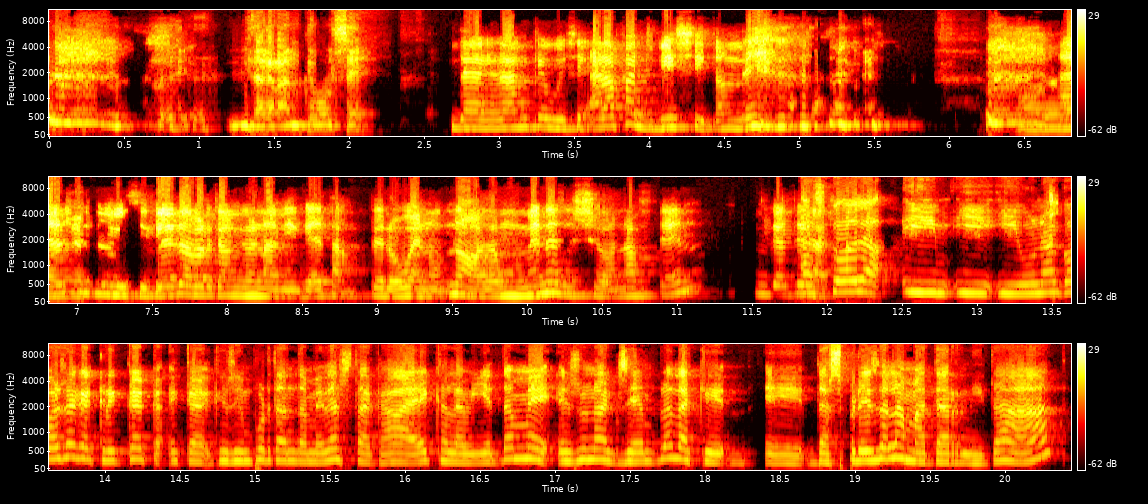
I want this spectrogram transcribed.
I de gran què vols ser? De gran que vull ser. Ara faig bici, també. Ara en bicicleta per canviar una miqueta. Però bueno, no, de moment és això, anar fent. Escolta, i, i, i una cosa que crec que, que, que és important també destacar, eh, que la vinyeta també és un exemple de que eh, després de la maternitat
